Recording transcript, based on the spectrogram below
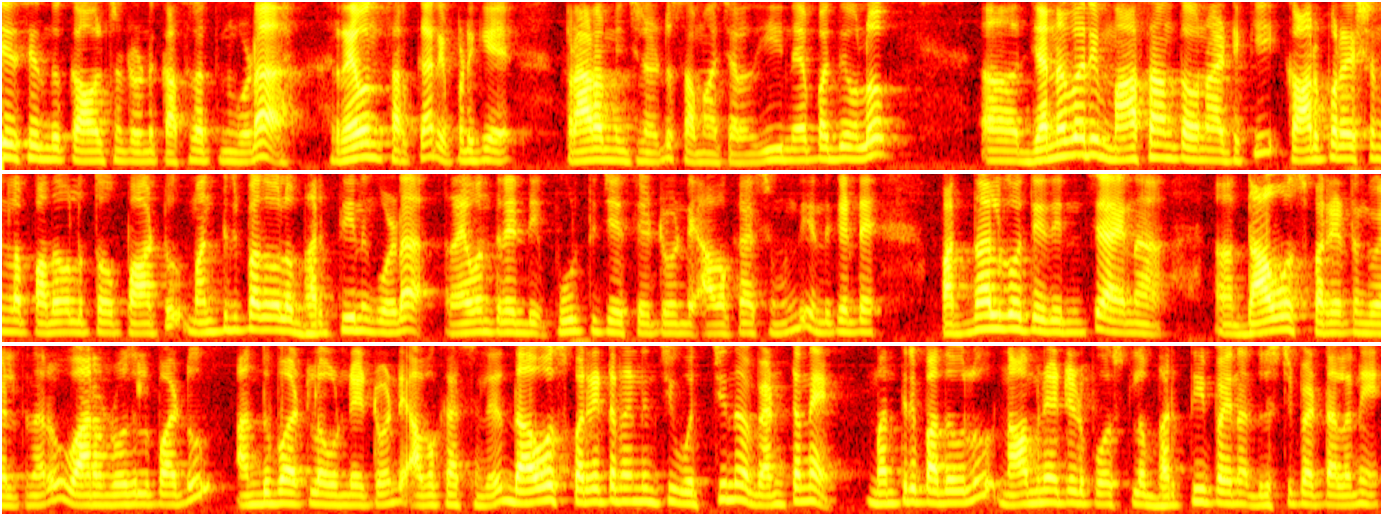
చేసేందుకు కావాల్సినటువంటి కసరత్తును కూడా రేవంత్ సర్కార్ ఇప్పటికే ప్రారంభించినట్టు సమాచారం. ఈ నేపథ్యంలో జనవరి మాసాంతం నాటికి కార్పొరేషన్ల పదవులతో పాటు మంత్రి పదవుల భర్తీని కూడా రేవంత్ రెడ్డి పూర్తి చేసేటువంటి అవకాశం ఉంది. ఎందుకంటే పద్నాలుగో తేదీ నుంచి ఆయన దావోస్ పర్యటనకు వెళ్తున్నారు. వారం రోజుల పాటు అందుబాటులో ఉండేటువంటి అవకాశం లేదు. దావోస్ పర్యటన నుంచి వచ్చిన వెంటనే మంత్రి పదవులు నామినేటెడ్ పోస్టుల భర్తీ పైన దృష్టి పెట్టాలని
